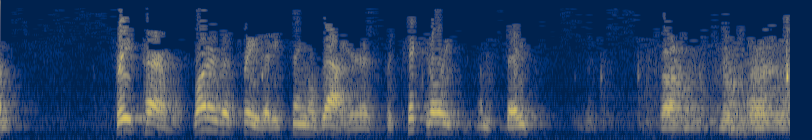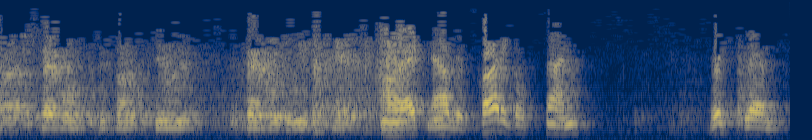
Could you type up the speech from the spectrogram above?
um, three parables. What are the three that he singles out here as particularly, let me say, and All right, now the prodigal son, this um,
